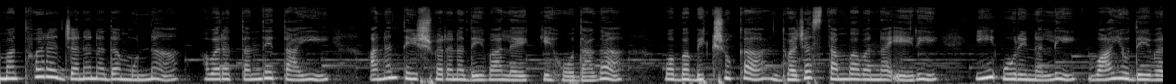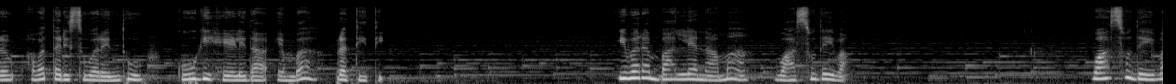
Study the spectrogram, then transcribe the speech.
ಮಧ್ವರ ಜನನದ ಮುನ್ನ ಅವರ ತಂದೆ ತಾಯಿ ಅನಂತೇಶ್ವರನ ದೇವಾಲಯಕ್ಕೆ ಹೋದಾಗ ಒಬ್ಬ ಭಿಕ್ಷುಕ ಧ್ವಜಸ್ತಂಭವನ್ನು ಏರಿ ಈ ಊರಿನಲ್ಲಿ ವಾಯುದೇವರು ಅವತರಿಸುವರೆಂದು ಕೂಗಿ ಹೇಳಿದ ಎಂಬ ಪ್ರತೀತಿ. ಇವರ ಬಾಲ್ಯನಾಮ ವಾಸುದೇವ. ವಾಸುದೇವ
